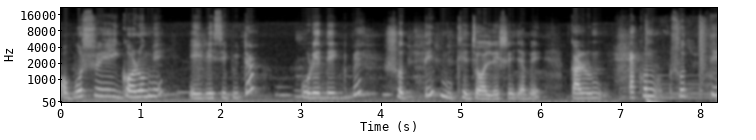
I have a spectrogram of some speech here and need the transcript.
অবশ্যই এই গরমে এই রেসিপিটা করে দেখবে, সত্যি মুখে জল এসে যাবে। কারণ এখন সত্যি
